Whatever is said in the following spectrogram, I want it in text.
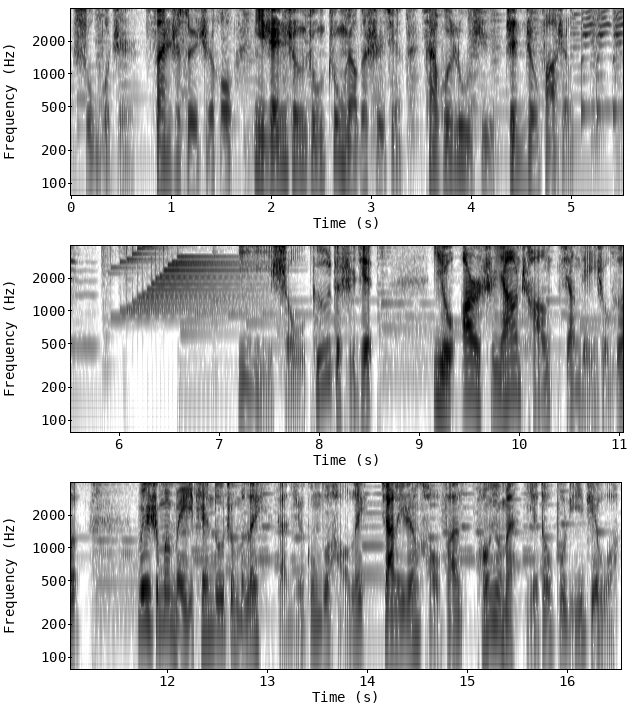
殊不知三十岁之后，你人生中重要的事情才会陆续真正发生。一首歌的时间。有二尺鸭肠，想点一首歌。为什么每天都这么累？感觉工作好累，家里人好烦，朋友们也都不理解我。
